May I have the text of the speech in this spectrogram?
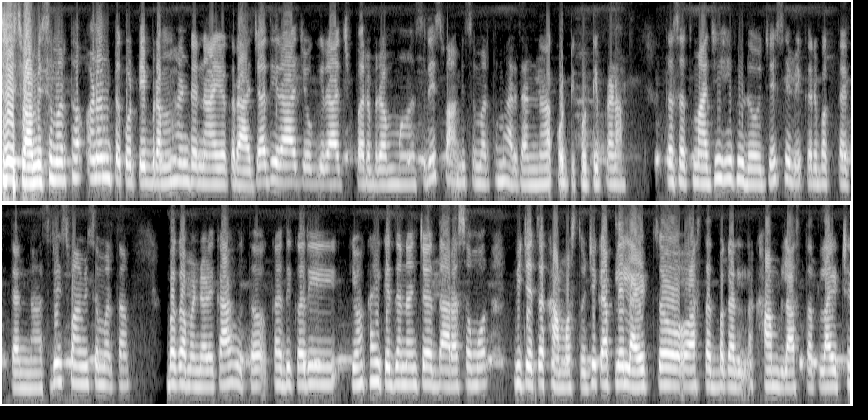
श्री स्वामी समर्थ अनंत कोटी ब्रह्मांड नायक राजाधिराज योगीराज परब्रह्म श्री स्वामी समर्थ महाराजांना कोटी कोटी प्रणाम. तसंच माझी ही व्हिडिओ जे सेवेकर बघतायत त्यांना श्री स्वामी समर्थ. बघा मंडळी काय होतं? कधी कधी किंवा काही काही जणांच्या दारासमोर विजेचा खांब असतो. जे काय आपले लाईटचं असतात बघा खांबला असतात लाईटचे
